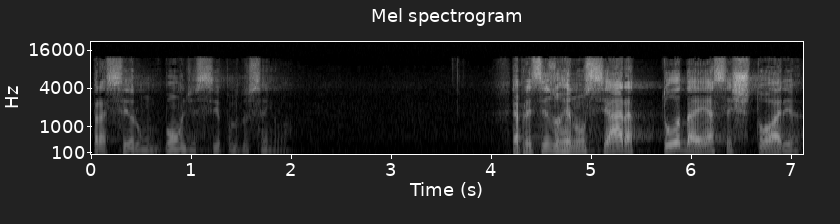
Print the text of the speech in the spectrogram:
para ser um bom discípulo do Senhor. É preciso renunciar a toda essa história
